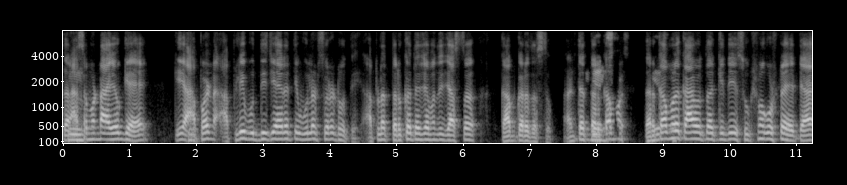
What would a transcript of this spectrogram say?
तर. असं म्हणणं अयोग्य आहे की आपण आपली बुद्धी जी आहे ना ती उलट सुलट होते. आपला तर्क त्याच्यामध्ये जास्त काम करत असतो. आणि त्या. तर्कामुळे तर्कामुळे काय होतं की ती सूक्ष्म गोष्ट आहे त्या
